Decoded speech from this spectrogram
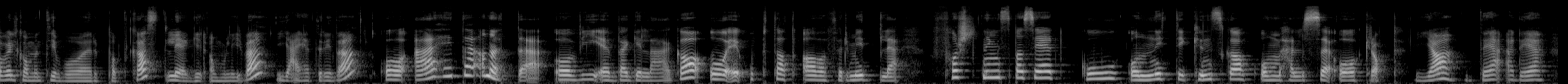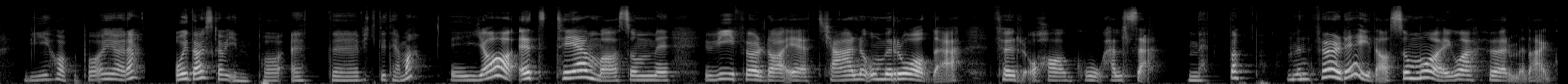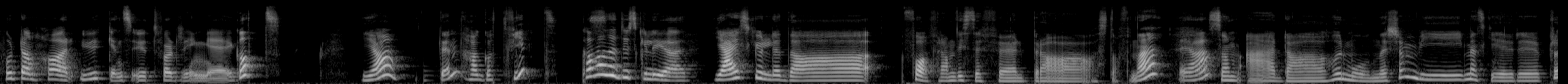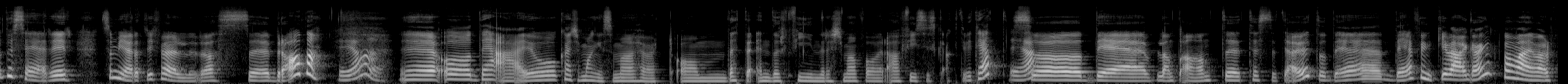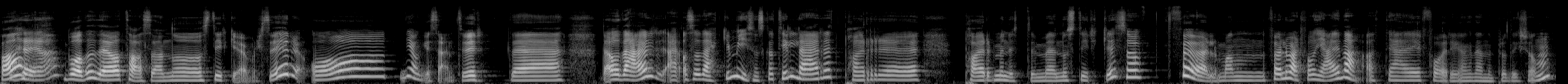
og velkommen til vår podkast 'Leger om livet'. Jeg heter Ida. Og jeg heter Anette, og vi er begge leger og er opptatt av å formidle forskningsbasert, god og nyttig kunnskap om helse og kropp. Ja, det er det vi håper på å gjøre. Og i dag skal vi inn på et uh, viktig tema. Ja, et tema som vi føler da er et kjerneområde for å ha god helse. Nettopp. Men før det, Ida, så må jeg jo høre med deg. Hvordan har ukens utfordring eh, gått? Ja, den har gått fint. Hva var det du skulle gjøre? Jeg skulle da få fram disse føl bra-stoffene, ja. som er da hormoner som vi mennesker produserer, som gjør at vi føler oss eh, bra, da. Ja. Eh, og det er jo kanskje mange som har hørt om dette endorfinrushet man får av fysisk aktivitet. Ja. Så det blant annet eh, testet jeg ut, og det, det funker hver gang, for meg i hvert fall. Både det å ta seg noen styrkeøvelser og jogge seg en tur. Det, det, og det er, altså det er, ikke mye som skal til. Det er et par, eh, par minutter med noe styrke, så føler man, føler i hvert fall jeg, da, at jeg får i gang denne produksjonen.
